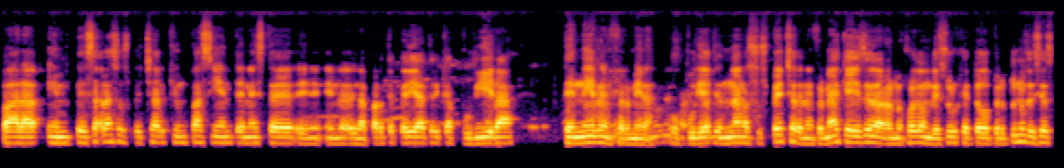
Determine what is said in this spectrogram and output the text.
para empezar a sospechar que un paciente en, este, en, la, parte pediátrica pudiera tener la enfermedad o pudiera tener una sospecha de la enfermedad, que es a lo mejor donde surge todo, pero tú nos decías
